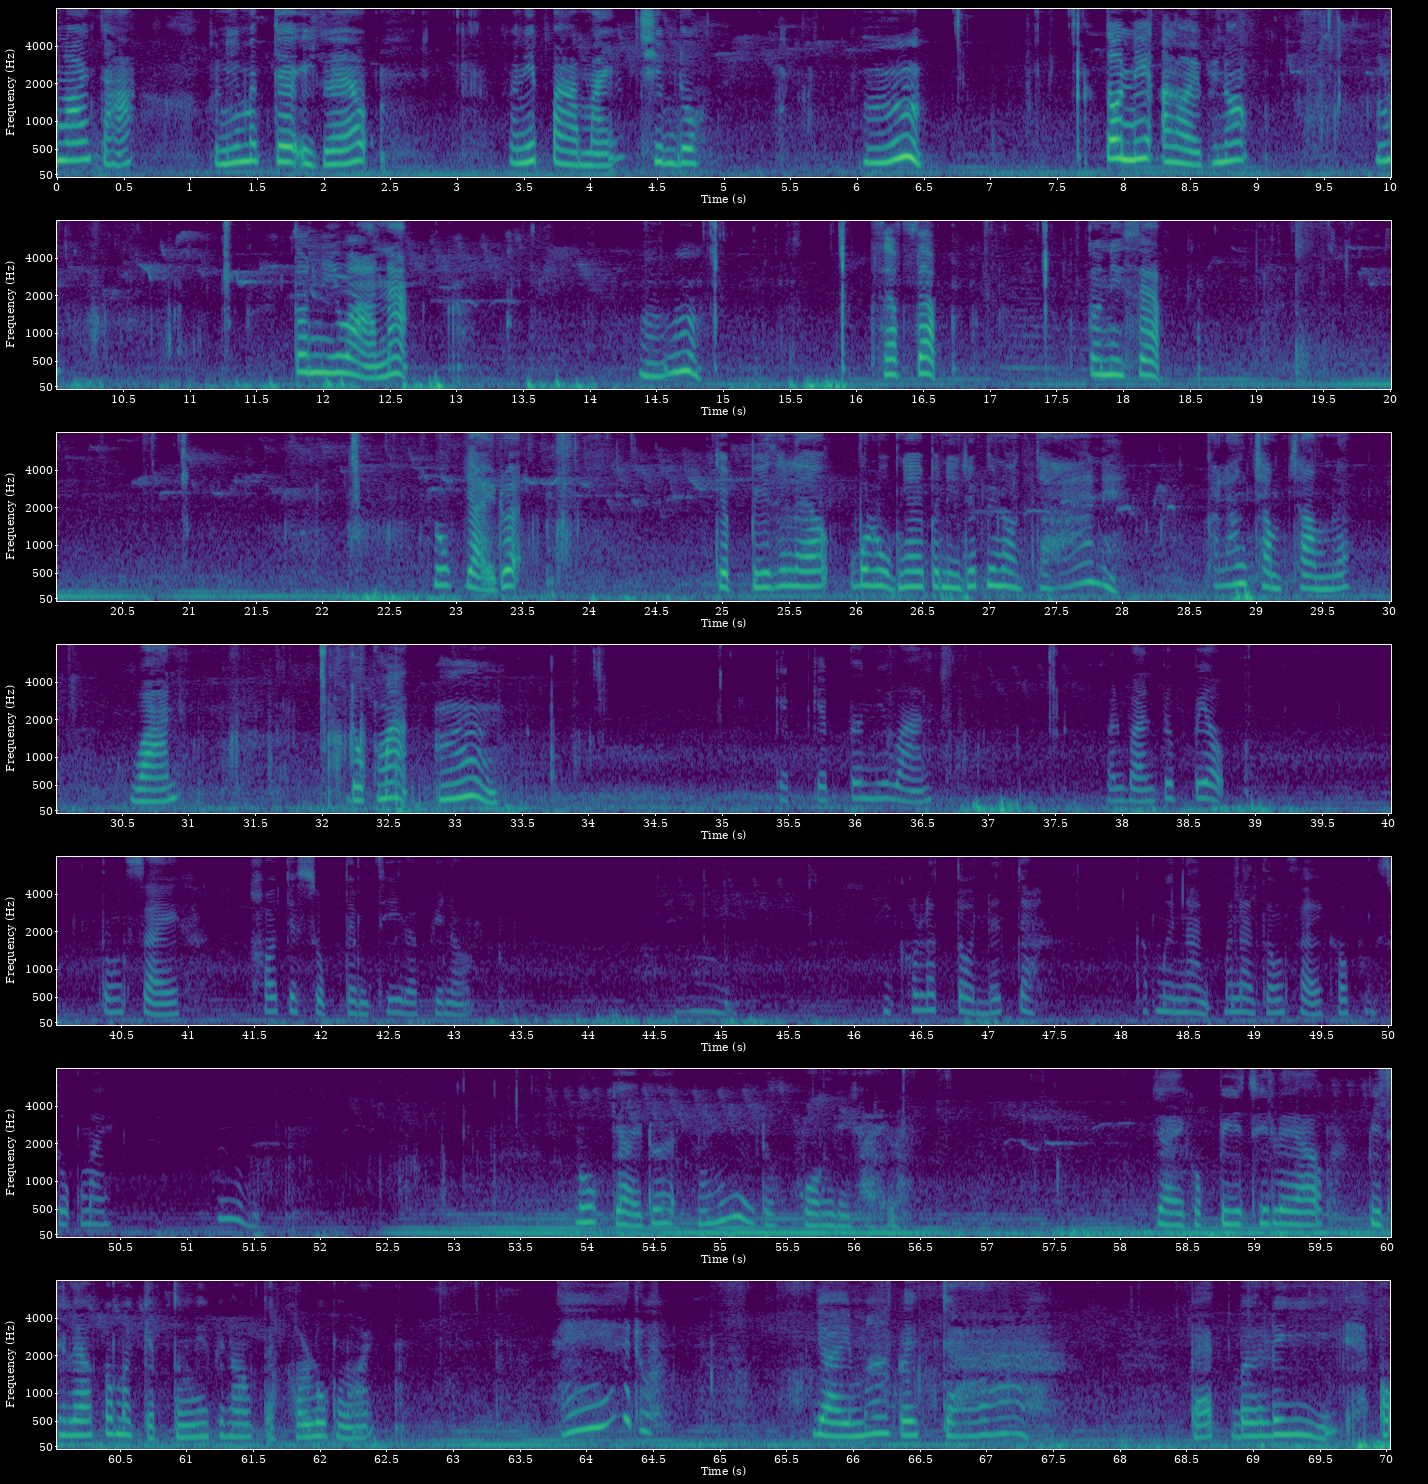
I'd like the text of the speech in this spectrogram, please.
พี่น้อยจ๋าวันนี้มาเจออีกแล้ววันนี้ป่าใหม่ ชิมดูอืมต้นนี้อร่อยพี่น้องอต้นนี้หวานน่ะอืมแซ่บแซ่บต้นนี้แซ่บลูกใหญ่ด้วย เก็บปีที่แล้วบลูกใหญ่ปานนี้ได้พี่น้องจ้านี่กำลังช่ำๆแล้ว หวาน ดกมาก อืม เก็บเก็บต้นนี้หวาน หวานหวานเปรี้ยวๆ ตรงใสเขาจะสุกเต็มที่แล้วพี่น้องนี่คนละต้นนะจ้ะ กับมือนั่นมือนั่นสงสัยเขาเพิ่งสุกไหมมลูกใหญ่ด้วย นี่ดอกพวงใหญ่ๆเลย ใหญ่กว่าปีที่แล้วปีที่แล้วก็มาเก็บตรงนี้พี่น้องแต่เขาลูกน้อยเฮ้ดู ใหญ่มากเลยจ้าแบล็คเบอร์รี่ โอ้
